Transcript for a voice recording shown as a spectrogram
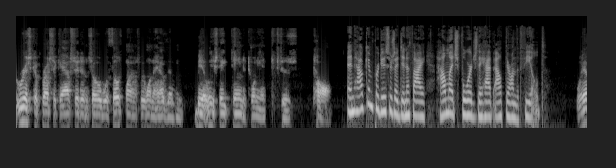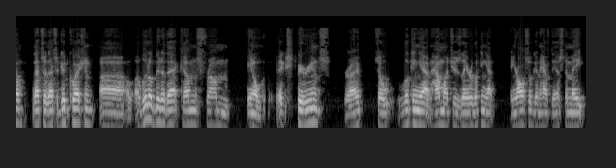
risk of prussic acid. And so with those plants, we want to have them be at least 18 to 20 inches tall. And how can producers identify how much forage they have out there on the field? Well, that's a that's a good question. Uh, a little bit of that comes from you know experience, right? So looking at how much is there, looking at, and you're also going to have to estimate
